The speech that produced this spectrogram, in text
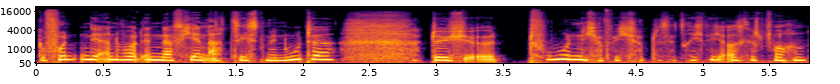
gefunden, die Antwort in der 84. Minute durch äh, Thun, ich hoffe, ich habe das jetzt richtig ausgesprochen,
